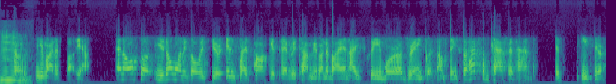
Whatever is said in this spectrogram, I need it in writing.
Hmm. You might as well, yeah. And also, you don't want to go into your inside pockets every time you're going to buy an ice cream or a drink or something. So have some cash at hand. It's easier.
